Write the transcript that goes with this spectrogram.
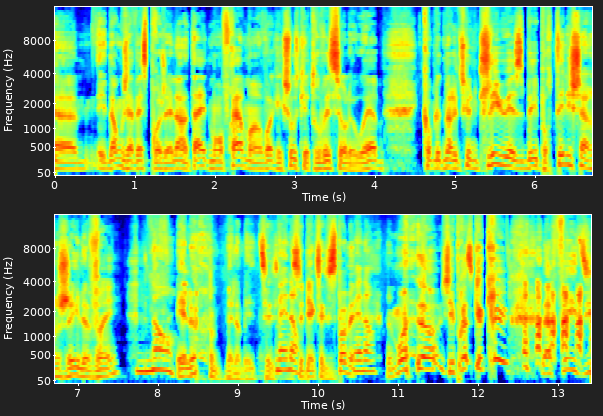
Euh, et donc, j'avais ce projet-là en tête. Mon frère m'envoie quelque chose qu'il a trouvé sur le web, complètement ridicule, une clé USB pour télécharger le vin. Non. Et là, mais non, mais tu sais, Mais on non. sait bien que ça n'existe pas, mais, Mais non. mais moi, là, j'ai presque cru. La fille dit,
